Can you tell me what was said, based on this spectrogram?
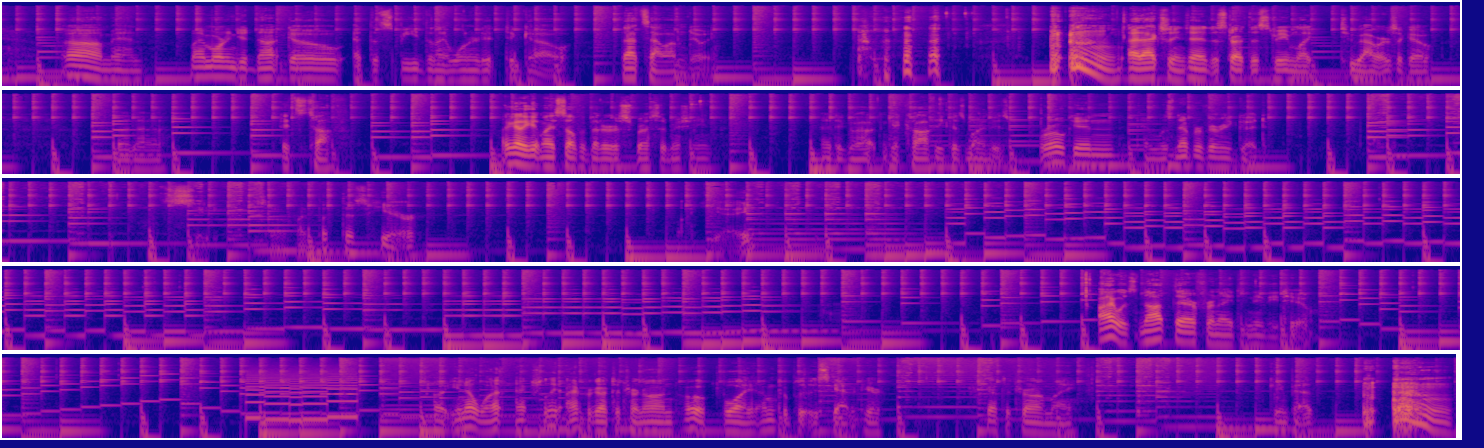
Oh man, my morning did not go at the speed that I wanted it to go. That's how I'm doing. I'd actually intended to start this stream like two hours ago, but uh, it's tough. I gotta get myself a better espresso machine. I had to go out and get coffee because mine is broken and was never very good. Let's see. So if I put this here, I was not there for 1982. Oh, you know what? Actually, I forgot to turn on. Oh boy, I'm completely scattered here. Forgot to turn on my gamepad.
